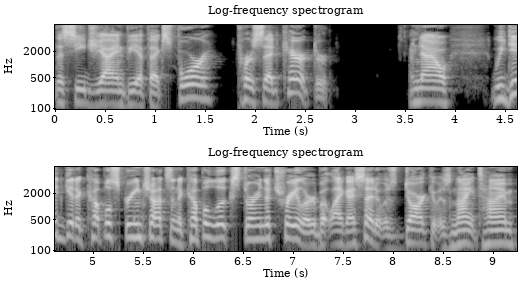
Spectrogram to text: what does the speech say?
the CGI and VFX for per said character. Now, we did get a couple screenshots and a couple looks during the trailer, but like I said, it was dark, it was nighttime,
